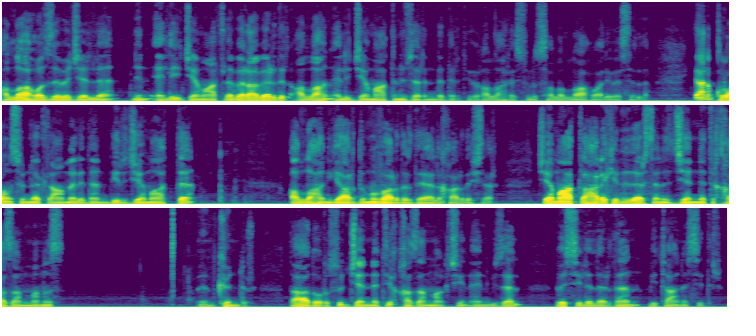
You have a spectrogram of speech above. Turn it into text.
Allah Azze ve Celle'nin eli cemaatle beraberdir. Allah'ın eli cemaatin üzerindedir diyor Allah Resulü sallallahu aleyhi ve sellem. Yani Kur'an sünnetle amel eden bir cemaatte Allah'ın yardımı vardır değerli kardeşler. Cemaatle hareket ederseniz cenneti kazanmanız mümkündür. Daha doğrusu cenneti kazanmak için en güzel vesilelerden bir tanesidir.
